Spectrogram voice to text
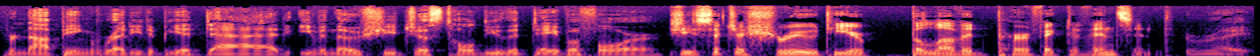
for not being ready to be a dad, even though she just told you the day before. she's such a shrew to your beloved perfect Vincent. Right.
